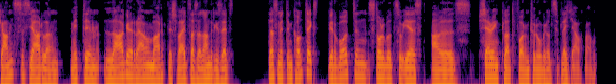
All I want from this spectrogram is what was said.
ganzes Jahr lang mit dem Lagerraummarkt der Schweiz auseinandergesetzt. Das mit dem Kontext, wir wollten Storable zuerst als Sharing-Plattform für ungenutzte Fläche aufbauen.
